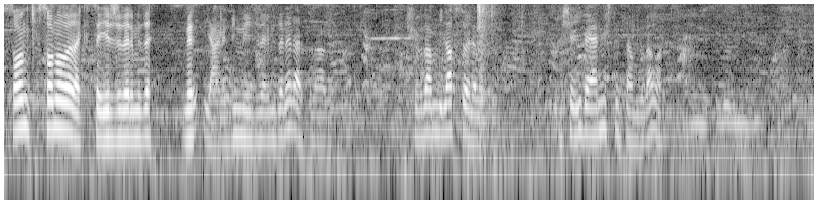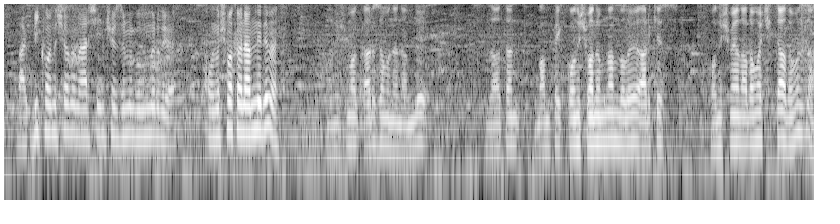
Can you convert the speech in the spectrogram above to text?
Son son olarak seyircilerimize ne yani dinleyicilerimize ne dersin abi? Şuradan bir laf söyle bakayım. Bir şeyi beğenmiştin sen burada ama. Bak bir konuşalım her şeyin çözümü bulunur diyor. Konuşmak önemli değil mi? Konuşmak her zaman önemli. Zaten ben pek konuşmadığımdan dolayı herkes konuşmayan adama çıktı adamız da.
